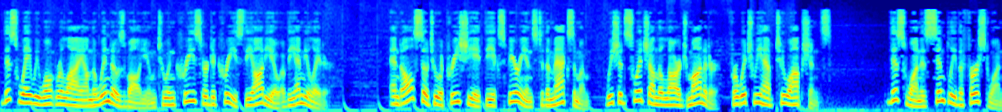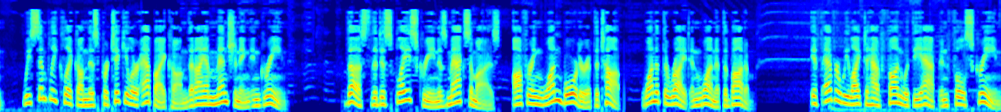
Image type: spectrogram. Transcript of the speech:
This way we won't rely on the Windows volume to increase or decrease the audio of the emulator. And also to appreciate the experience to the maximum, we should switch on the large monitor, for which we have two options. This one is simply the first one. We simply click on this particular app icon that I am mentioning in green. Thus the display screen is maximized, offering one border at the top, one at the right and one at the bottom. If ever we like to have fun with the app in full screen,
